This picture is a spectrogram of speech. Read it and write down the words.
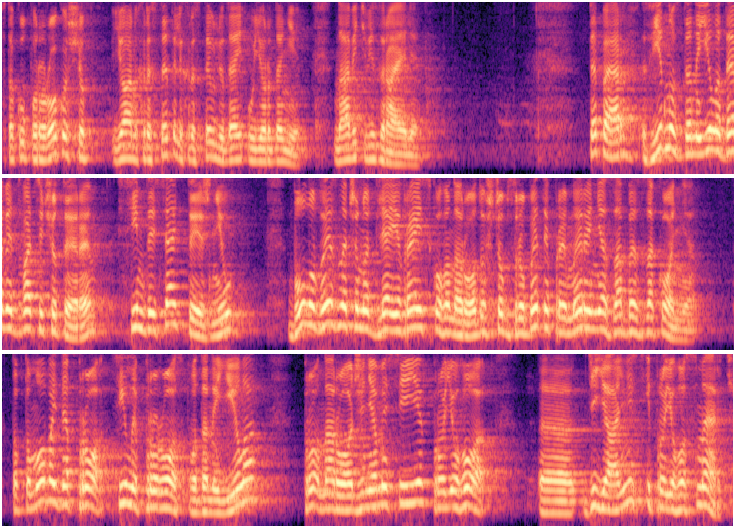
в таку пору року, щоб Йоанн Хреститель хрестив людей у Йордані, навіть в Ізраїлі. Тепер, згідно з Даниїла 9.24, 70 тижнів було визначено для єврейського народу, щоб зробити примирення за беззаконня. Тобто мова йде про ціле пророцтво Даниїла, про народження Месії, про його е, діяльність і про його смерть.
